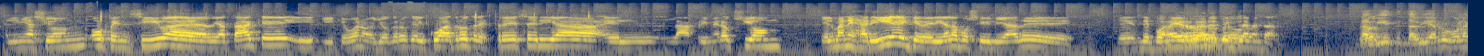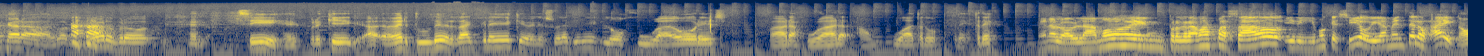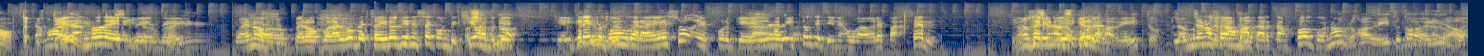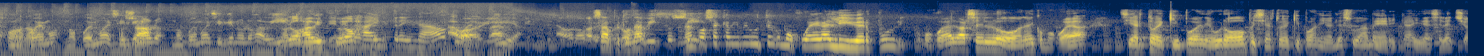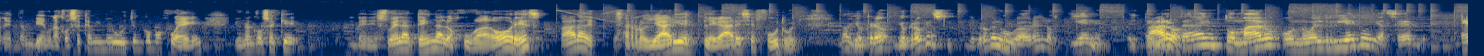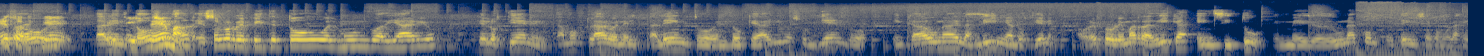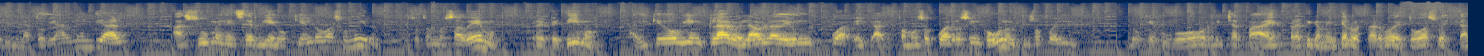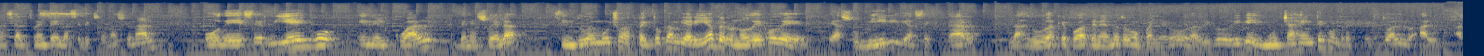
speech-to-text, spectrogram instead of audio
alineación ofensiva de, ataque y, que bueno, yo creo que el 4-3-3 sería la primera opción que él manejaría y que vería la posibilidad de, poner, de implementar. David, David arrugó la cara, Claro, pero sí, pero es que, a, ver, ¿tú de verdad crees que Venezuela tiene los jugadores para jugar a un 4-3-3? Bueno, lo hablamos en programas pasados y dijimos que sí, obviamente los hay. No, estamos hablando de, Bueno, pero por algo Peseiro tiene esa convicción, porque si él cree que puede jugar a eso es porque él ha visto que tiene jugadores para hacerlo. Si no, sería una locura. Los ha visto. El hombre no se va a matar tampoco, ¿no? No los ha visto todavía. No, ojo, no, podemos, no, podemos decir que no, no, podemos decir que no los ha visto. No los ha visto, los ha entrenado todavía. o sea, porque una, visto, una cosa es que a mí me gusta cómo juega el Liverpool, cómo juega el Barcelona y cómo juega ciertos equipos en Europa y ciertos equipos a nivel de Sudamérica y de selecciones también. Una cosa es que a mí me gusten cómo jueguen y una cosa es que Venezuela tenga los jugadores para desarrollar y desplegar ese fútbol. No, yo creo, yo creo que yo creo que los jugadores los tienen. El tema está en tomar o no el riesgo de hacerlo. Eso es que talentoso, eso, eso lo repite todo el mundo a diario los tiene. Estamos claros en el talento, en lo que ha ido surgiendo, en cada una de las líneas los tiene. Ahora el problema radica en si tú, en medio de una competencia como las eliminatorias al Mundial, asumes ese riesgo. ¿Quién lo va a asumir? Nosotros no sabemos. Repetimos, ahí quedó bien claro. Él habla de un el, famoso 4-5-1, incluso fue lo que jugó Richard Páez prácticamente a lo largo de toda su estancia al frente de la selección nacional, o de ese riesgo en el cual Venezuela sin duda en muchos aspectos cambiaría, pero no dejo de, asumir y de aceptar las dudas que pueda tener nuestro compañero David Rodríguez y mucha gente con respecto al,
